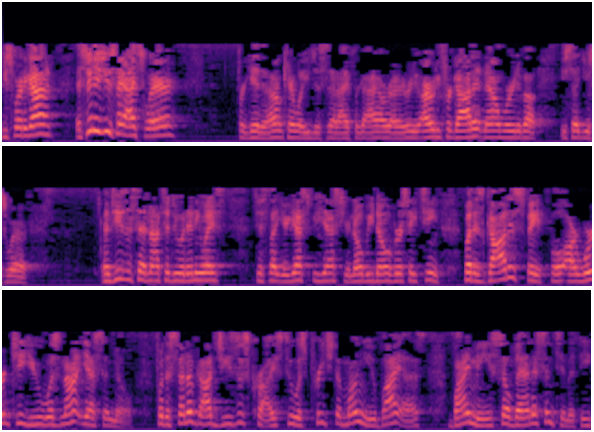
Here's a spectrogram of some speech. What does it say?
You swear to God? As soon as you say, I swear, forget it. I don't care what you just said. I forgot. I already, I already forgot it. Now I'm worried about you said you swear. And Jesus said not to do it anyways. Just let your yes be yes, your no be no. Verse 18. But as God is faithful, our word to you was not yes and no. For the Son of God, Jesus Christ, who was preached among you by us, by me, Silvanus and Timothy,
